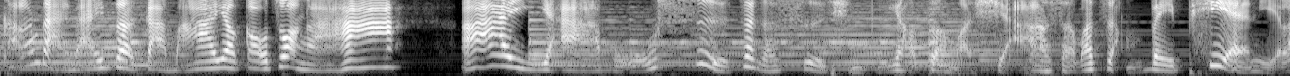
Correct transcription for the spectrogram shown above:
康奶奶这干嘛？要告状啊？哎呀，不不是这个事情，不要这么想。什么长辈骗你了？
